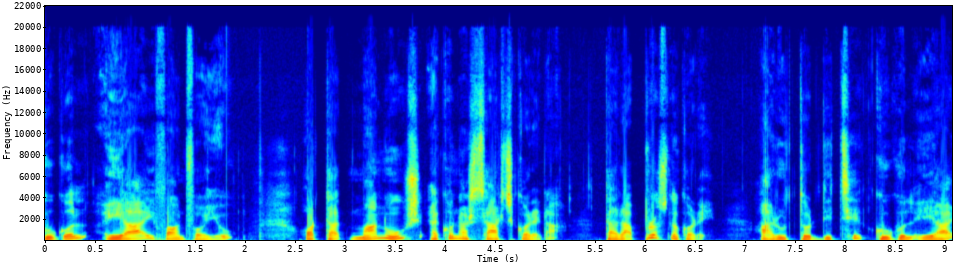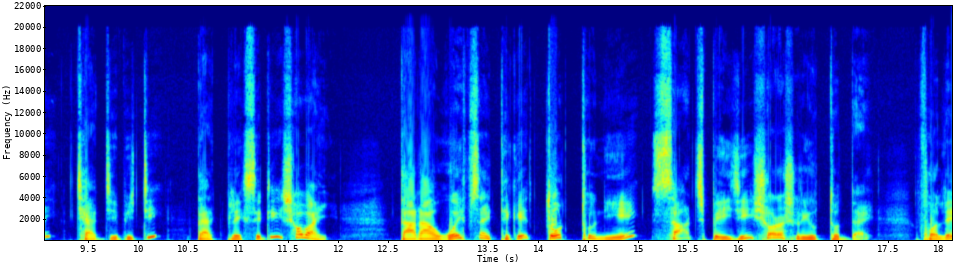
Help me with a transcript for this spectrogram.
Google AI found for you অর্থাৎ মানুষ এখন আর সার্চ করে না, তারা প্রশ্ন করে, আর উত্তর দিচ্ছে গুগল এআই চ্যাট জিপিটি প্যারপ্লেক্সিটি সবাই। তারা ওয়েবসাইট থেকে তথ্য নিয়ে সার্চ পেজে সরাসরি উত্তর দেয়, ফলে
